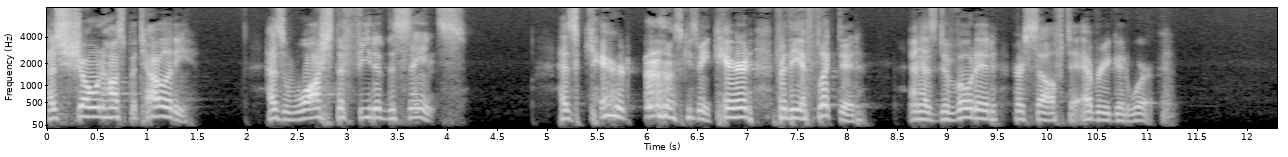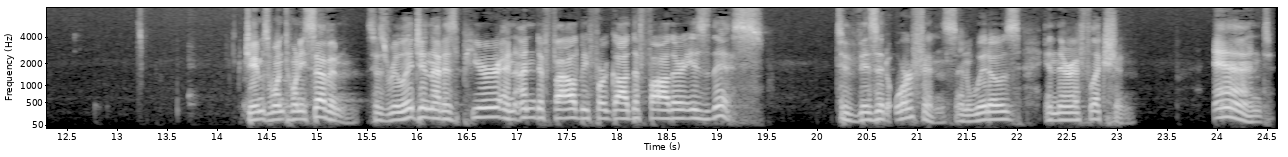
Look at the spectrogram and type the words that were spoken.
has shown hospitality, has washed the feet of the saints, has cared, excuse me, cared for the afflicted, and has devoted herself to every good work. James 1:27 says religion that is pure and undefiled before God the Father is this to visit orphans and widows in their affliction and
